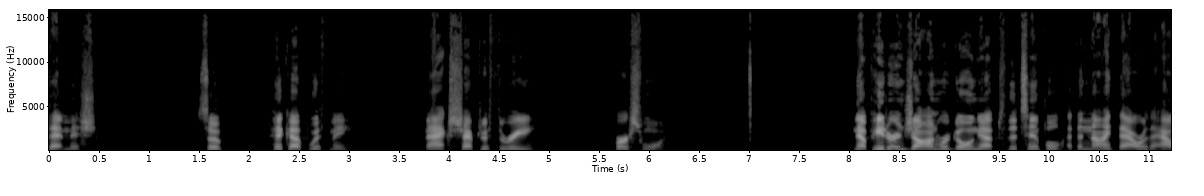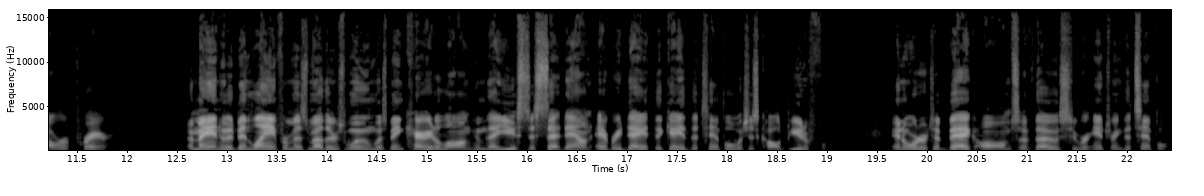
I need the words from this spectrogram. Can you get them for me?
that mission. So pick up with me in Acts chapter 3, verse 1. Now, Peter and John were going up to the temple at the ninth hour, the hour of prayer. A man who had been lame from his mother's womb was being carried along, whom they used to set down every day at the gate of the temple, which is called Beautiful, in order to beg alms of those who were entering the temple.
